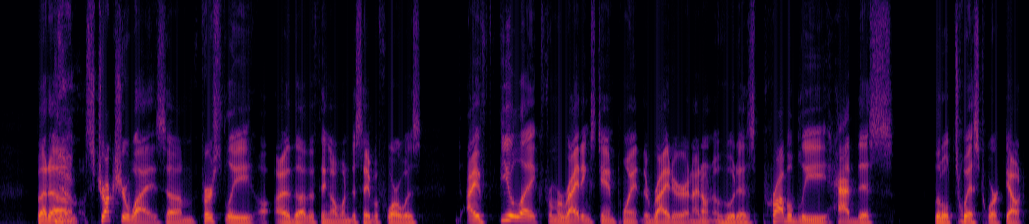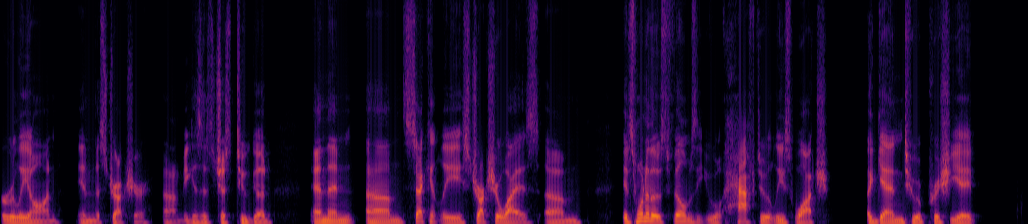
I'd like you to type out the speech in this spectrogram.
But Yeah. um, structure wise, um, firstly, uh, the other thing I wanted to say before was I feel like from a writing standpoint, the writer, and I don't know who it is, probably had this little twist worked out early on in the structure um, because it's just too good. And then, um, secondly, structure wise, um, it's one of those films that you will have to at least watch again to appreciate.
